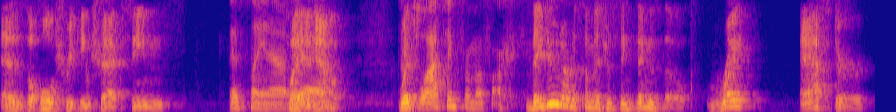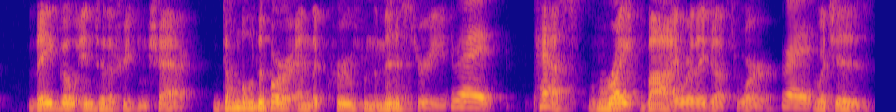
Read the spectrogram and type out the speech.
as the whole Shrieking Shack scene is playing out. playing yeah. out. Just Which watching from afar. they do notice some interesting things though. Right after they go into the Shrieking Shack, Dumbledore and the crew from the Ministry Right, pass right by where they just were, right. which is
